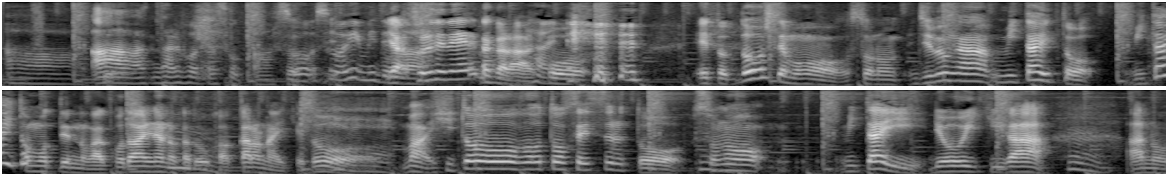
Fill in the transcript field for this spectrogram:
あー。あーなるほどそうか。そう。そういう意味いでは。やそれでねだからはい。こう、えっとどうしてもその自分が見たいと見たいと思ってるのがこだわりなのかどうかわからないけど、ええ。まあ人と接するとうん。その見たい領域が、うん。あの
